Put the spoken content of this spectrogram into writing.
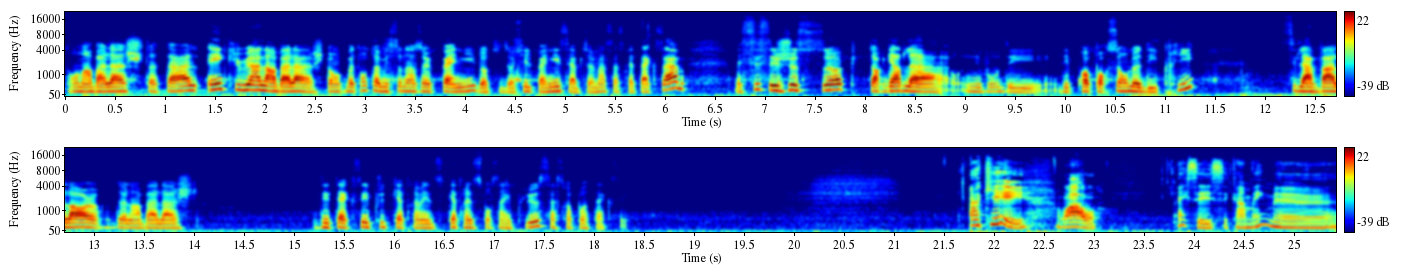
ton emballage total, incluant l'emballage. Donc, mettons, tu as mis ça dans un panier. Donc, tu dis, OK, le panier, c'est habituellement, ça serait taxable. Mais si c'est juste ça, puis tu regardes au niveau des, des proportions là, des prix, si la valeur de l'emballage détaxé est plus de 90, 90 et plus, ça ne sera pas taxé. OK. Wow. Hey, c'est, c'est quand même euh,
